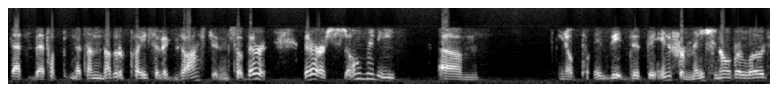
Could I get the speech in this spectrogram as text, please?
That's that's a, that's another place of exhaustion. So there there are so many. Um, you know, the, the, the information overload.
